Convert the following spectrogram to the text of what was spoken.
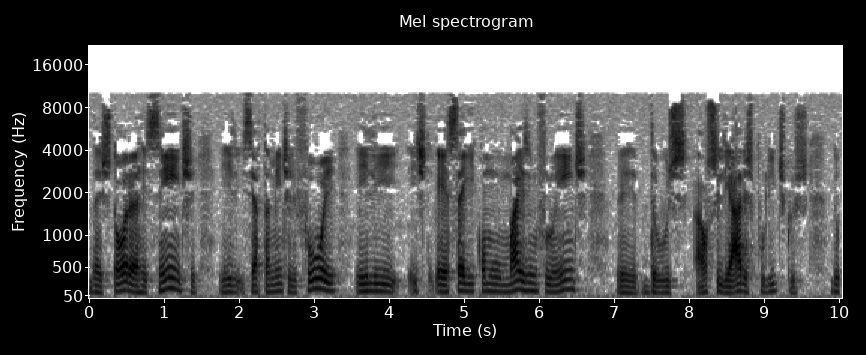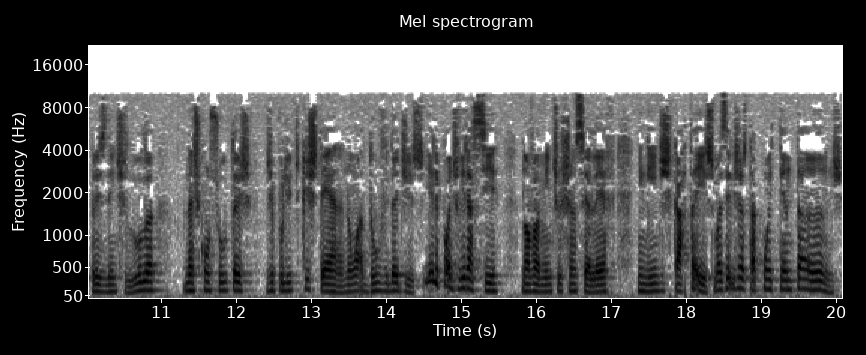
da história recente, ele certamente ele foi, ele é, segue como o mais influente dos auxiliares políticos do presidente Lula nas consultas de política externa, não há dúvida disso. E ele pode vir a ser novamente o chanceler, ninguém descarta isso, mas ele já está com 80 anos.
